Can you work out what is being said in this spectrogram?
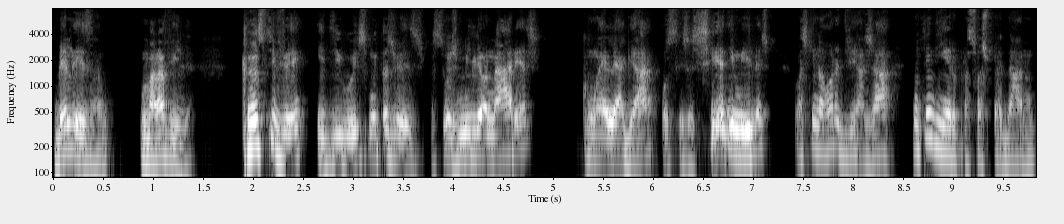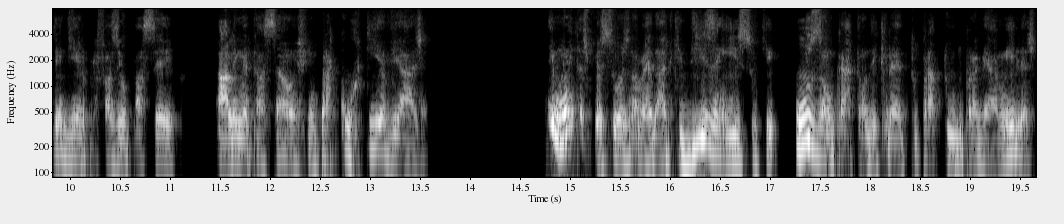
Beleza, maravilha. Canso de ver, e digo isso muitas vezes, pessoas milionárias com LH, ou seja, cheia de milhas, mas que na hora de viajar não tem dinheiro para se hospedar, não tem dinheiro para fazer o passeio, a alimentação, enfim, para curtir a viagem. E muitas pessoas, na verdade, que dizem isso, que usam cartão de crédito para tudo, para ganhar milhas,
